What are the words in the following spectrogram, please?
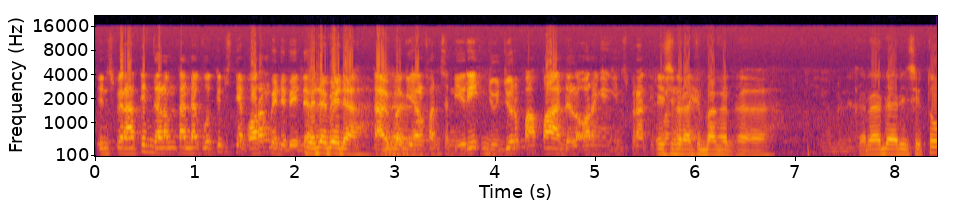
inspiratif dalam tanda kutip setiap orang beda-beda Beda-beda. tapi Bener. bagi Alvan sendiri jujur papa adalah orang yang inspiratif Inspiratif banget banget. ya. Iya, bener. Karena dari situ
